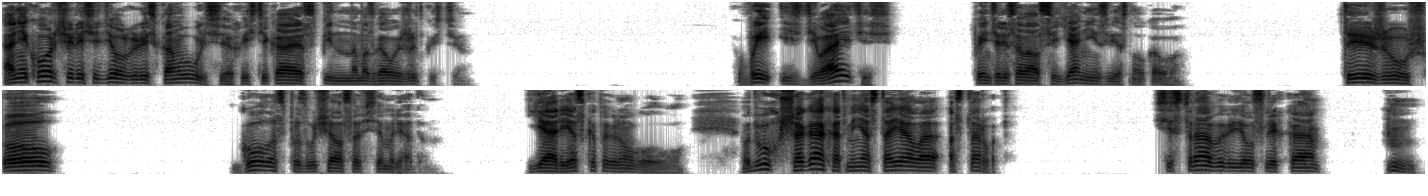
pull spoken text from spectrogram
Они корчились и дергались в конвульсиях, истекая спинномозговой жидкостью. — Вы издеваетесь? — поинтересовался я неизвестно у кого. — Ты же ушел! Голос прозвучал совсем рядом. Я резко повернул голову. В двух шагах от меня стояла Астарот. Сестра выглядела слегка...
